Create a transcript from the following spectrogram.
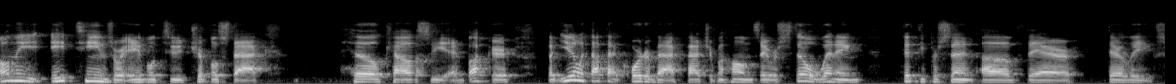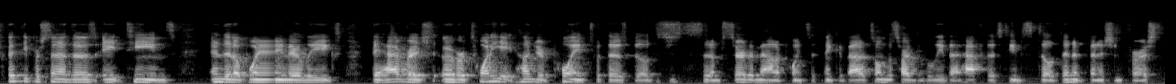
only eight teams were able to triple stack Hill, Kelce, and Butker. But even without that quarterback, Patrick Mahomes, they were still winning 50% of their their leagues. 50% of those eight teams ended up winning their leagues. They averaged over 2,800 points with those builds. It's just an absurd amount of points to think about. It's almost hard to believe that half of those teams still didn't finish in first.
